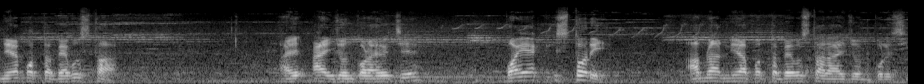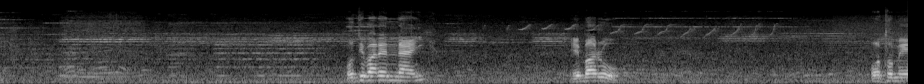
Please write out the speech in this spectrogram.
নিরাপত্তা ব্যবস্থা আয়- আয়োজন করা হয়েছে। কয়েক স্তরে আমরা নিরাপত্তা ব্যবস্থার আয়োজন করেছি। প্রতিবারের ন্যায় এবারও প্রথমে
